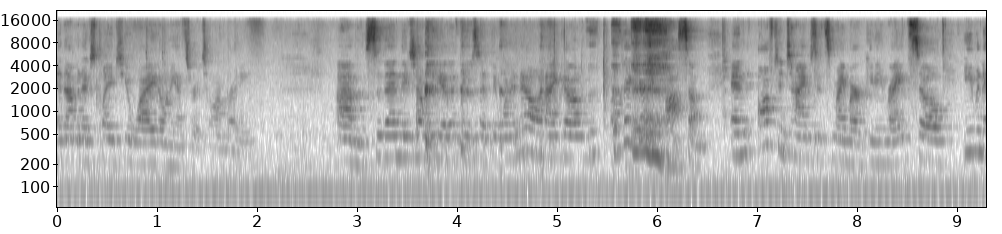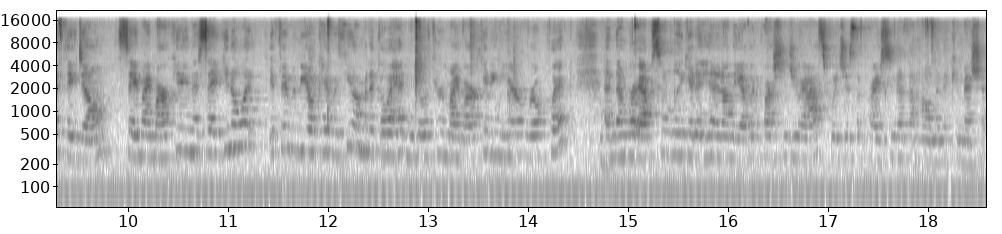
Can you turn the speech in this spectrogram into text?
And I'm gonna explain to you why I don't answer it till I'm ready. Um, so then they tell me the other things that they wanna know, and I go, okay, great, awesome. And oftentimes it's my marketing, right? So even if they don't say my marketing, I say, you know what, if it would be okay with you, I'm gonna go ahead and go through my marketing here real quick, and then we're absolutely gonna hit on the other questions you asked, which is the pricing of the home and the commission.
